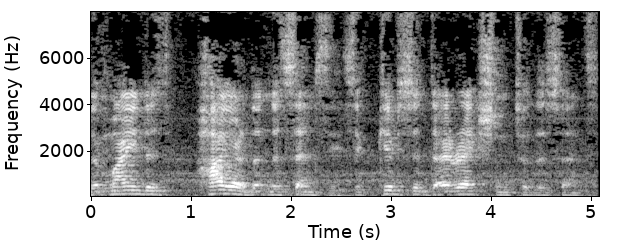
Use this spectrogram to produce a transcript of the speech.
The mind is higher than the senses. It gives a direction to the senses.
